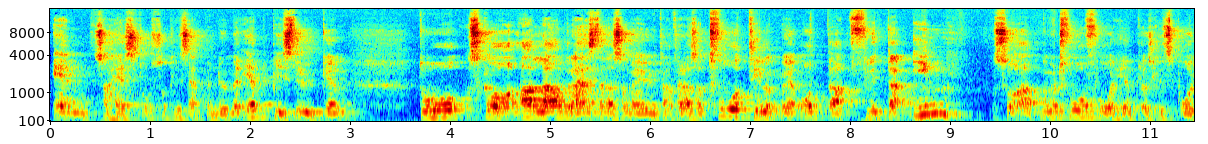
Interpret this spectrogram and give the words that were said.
en så häst då, som till exempel nummer 1 blir struken, då ska alla andra hästarna som är utanför, alltså 2 till och med 8, flytta in så att nummer två får helt plötsligt spår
